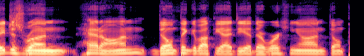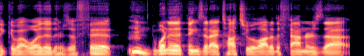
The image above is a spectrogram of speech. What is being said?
they just run head on, don't think about the idea they're working on, don't think about whether there's a fit. One of the things that I talk to a lot of the founders that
